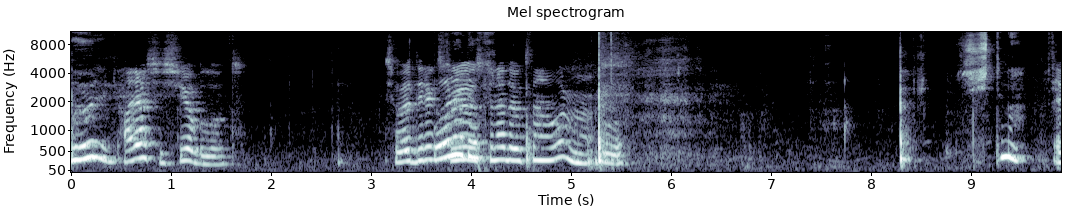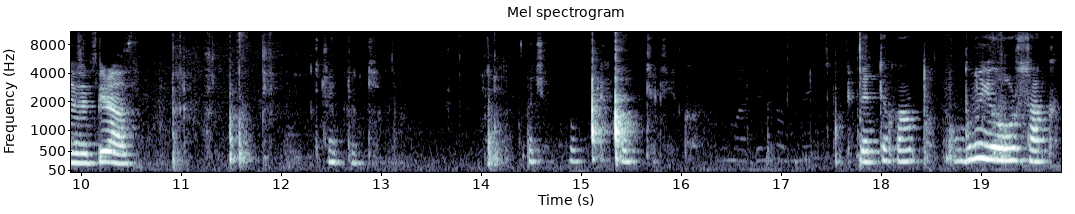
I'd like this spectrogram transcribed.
böyle Hala şişiyor bulut. Şöyle direkt Böyle suyu dök. üstüne döksen olur mu? Şişti mi? Evet biraz. Direkt dökeyim. Acaba. Bunu yoğursak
